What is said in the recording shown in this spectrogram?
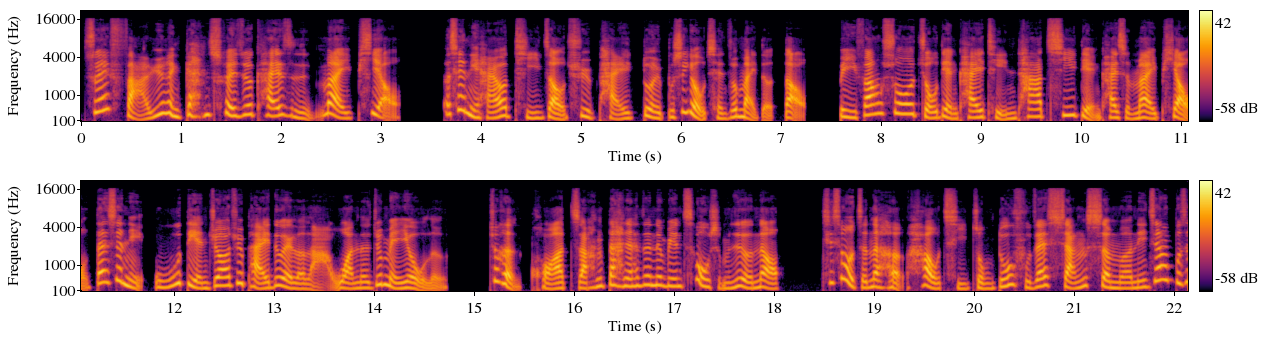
所以法院 干脆就开始卖票。而且你还要提早去排队，不是有钱就买得到。比方说九点开庭，他七点开始卖票，但是你五点就要去排队了啦，晚了就没有了。就很夸张，大家在那边凑什么热闹？其实我真的很好奇，总督府在想什么？你这样不是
